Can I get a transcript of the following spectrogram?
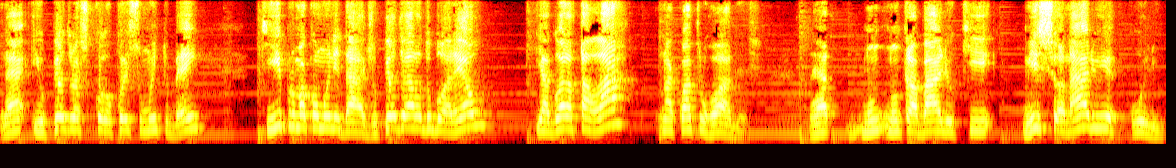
né? E o Pedro acho que colocou isso muito bem, que ir para uma comunidade. O Pedro era do Borel e agora está lá na Quatro Rodas, né? Num, num trabalho que missionário e hercúleo.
